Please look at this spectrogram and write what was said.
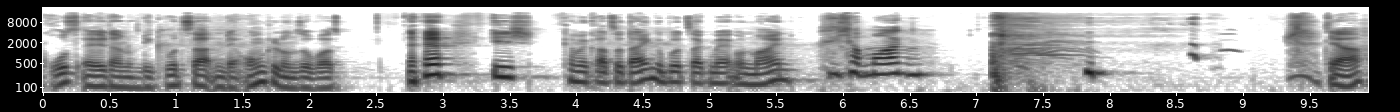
Großeltern und die Geburtsdaten der Onkel und sowas. ich kann mir gerade so deinen Geburtstag merken und meinen. Ich habe morgen. Ja,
